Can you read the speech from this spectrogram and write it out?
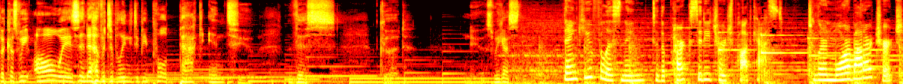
because we always inevitably need to be pulled back into this good news. We guys. Thank you for listening to the Park City Church podcast. To learn more about our church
